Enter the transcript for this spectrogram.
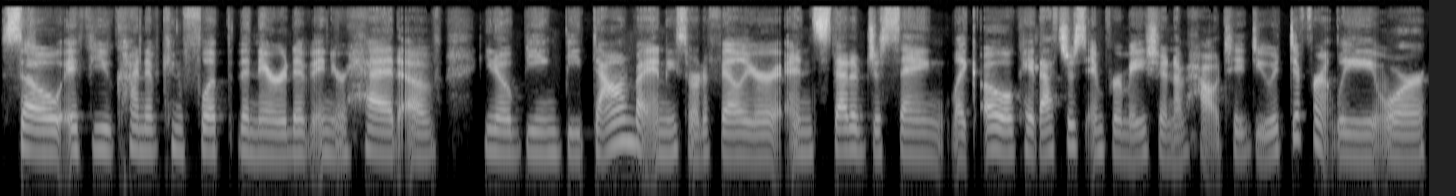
So if you kind of can flip the narrative in your head of, you know, being beat down by any sort of failure, instead of just saying like, oh, okay, that's just information of how to do it differently, or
